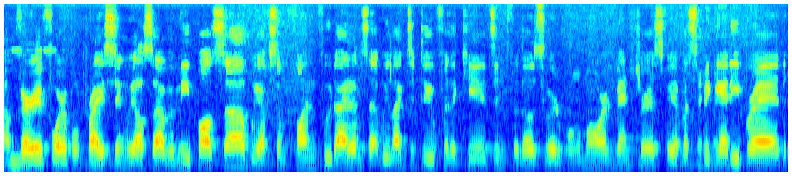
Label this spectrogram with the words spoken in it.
Um, very affordable pricing. We also have a meatball sub. We have some fun food items that we like to do for the kids and for those who are a little more adventurous. We have a spaghetti bread.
